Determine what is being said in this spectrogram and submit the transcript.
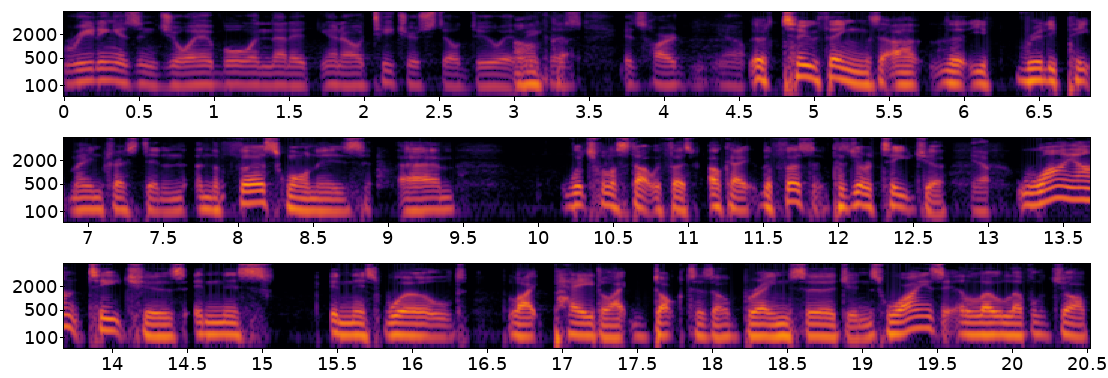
reading is enjoyable and that it you know teachers still do it Okay. because it's hard. You know. There are two things that, are, that you've really piqued my interest in, and, and the first one is um, which will I start with first? Okay, the first because you're a teacher. Yeah. Why aren't teachers in this in this world like paid like doctors or brain surgeons? Why is it a low level job?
